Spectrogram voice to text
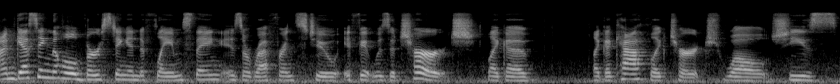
I'm guessing the whole bursting into flames thing is a reference to if it was a church, like a like a Catholic church, well, she's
